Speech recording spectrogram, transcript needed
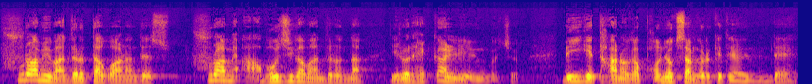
후람이 만들었다고 하는데 후람의 아버지가 만들었나 이건 헷갈리는 거죠. 근데 이게 단어가 번역상 그렇게 되어 있는데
